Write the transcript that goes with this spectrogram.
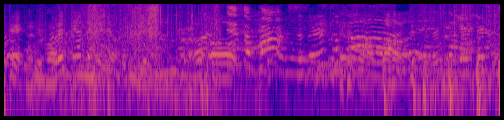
Okay. What is Santa do? Uh oh. It's a box. Scissors. It's a box. Scissors. Your your.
